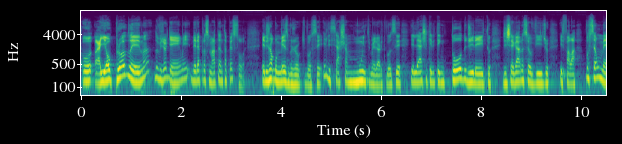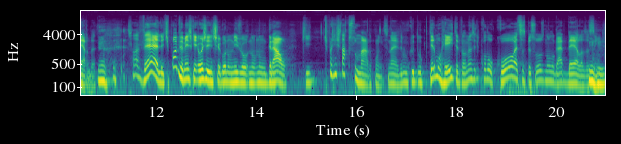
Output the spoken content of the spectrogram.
O- aí é o problema do videogame dele aproximar tanta pessoa. Ele joga o mesmo jogo que você, ele se acha muito melhor que você, e ele acha que ele tem todo o direito de chegar no seu vídeo e falar, você é um merda. Você fala, velho, tipo, obviamente que hoje a gente chegou num nível, num, num grau que, tipo, a gente tá acostumado com isso, né? O, termo hater, pelo menos, ele colocou essas pessoas no lugar delas, assim.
